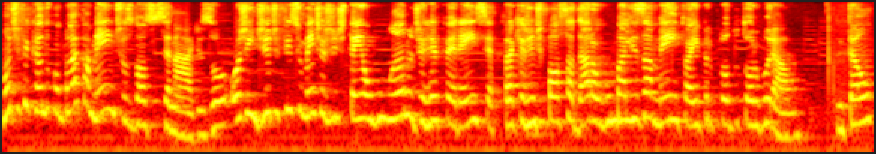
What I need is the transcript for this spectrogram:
modificando completamente os nossos cenários. Hoje em dia, dificilmente a gente tem algum ano de referência para que a gente possa dar algum balizamento aí para o produtor rural. Então,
